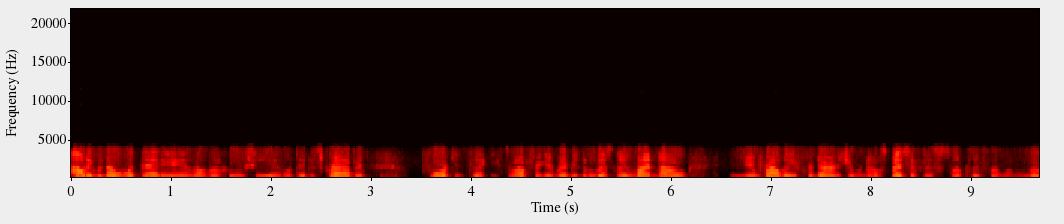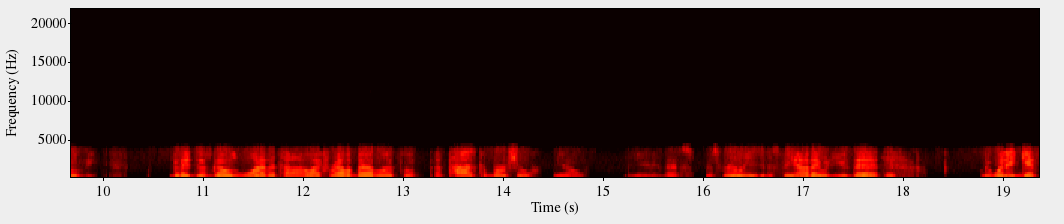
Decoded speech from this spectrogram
I don't even know what that is. I don't know who she is, what they're describing for Kentucky. So I figured maybe the listeners might know. You probably for darn sure would know, especially if it's something from a movie. But it just goes one at a time. Like for Alabama, it's a, a Tide commercial. You know, yeah, that's it's real easy to see how they would use that. But when it gets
